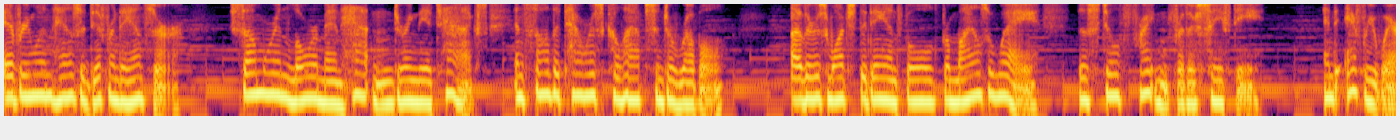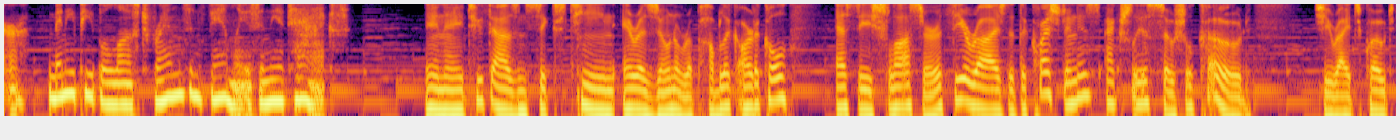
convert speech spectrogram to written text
Everyone has a different answer. Some were in lower Manhattan during the attacks and saw the towers collapse into rubble. Others watched the day unfold from miles away, though still frightened for their safety. And everywhere, many people lost friends and families in the attacks. In a 2016 Arizona Republic article, S.E. Schlosser theorized that the question is actually a social code. She writes, quote,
